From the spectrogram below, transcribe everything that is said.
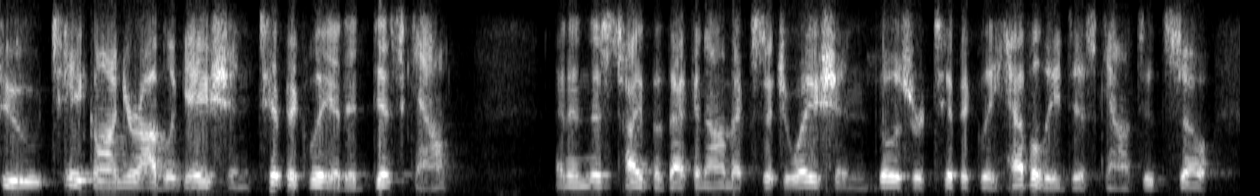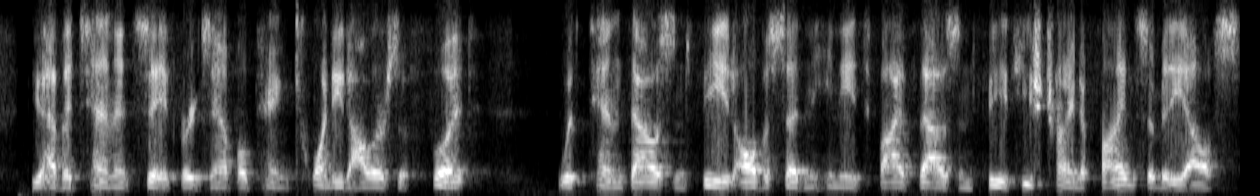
to take on your obligation, typically at a discount. And in this type of economic situation, those are typically heavily discounted. So you have a tenant, say, for example, paying $20 a foot with 10,000 feet. All of a sudden, he needs 5,000 feet. He's trying to find somebody else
